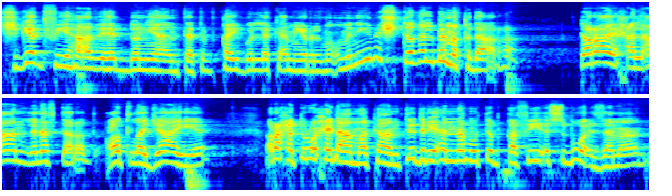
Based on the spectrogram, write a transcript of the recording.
شقد في هذه الدنيا أنت تبقى يقول لك أمير المؤمنين اشتغل بمقدارها. ترايح الآن لنفترض عطلة جاية راح تروح إلى مكان تدري أنه تبقى فيه أسبوع زمان.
